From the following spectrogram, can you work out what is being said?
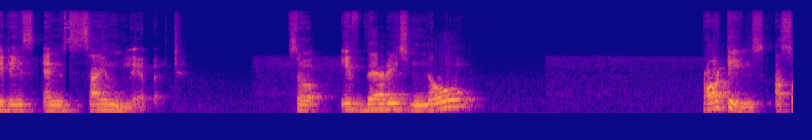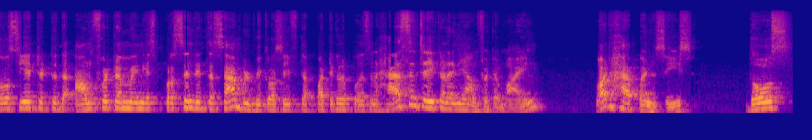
It is enzyme labeled. So if there is no proteins associated to the amphetamine is present in the sample because if the particular person hasn't taken any amphetamine, what happens is those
